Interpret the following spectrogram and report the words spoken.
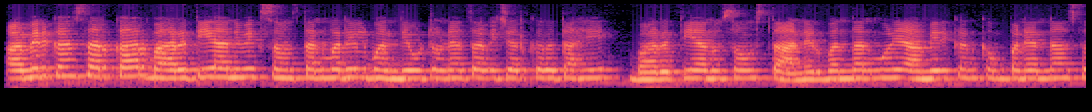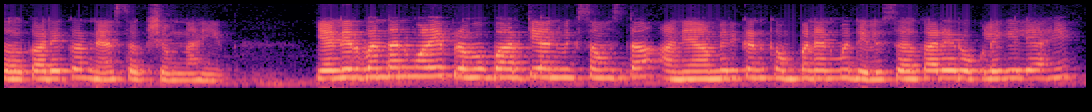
अमेरिकन सरकार भारतीय आण्विक संस्थांवरील बंदी उठवण्याचा विचार करत आहे. भारतीय अणुसंस्था निर्बंधांमुळे अमेरिकन कंपन्यांना सहकार्य करण्यास सक्षम नाहीत. या निर्बंधांमुळे प्रमुख भारतीय आण्विक संस्था आणि अमेरिकन कंपन्यांमधील सहकार्य रोखले गेले आहे.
